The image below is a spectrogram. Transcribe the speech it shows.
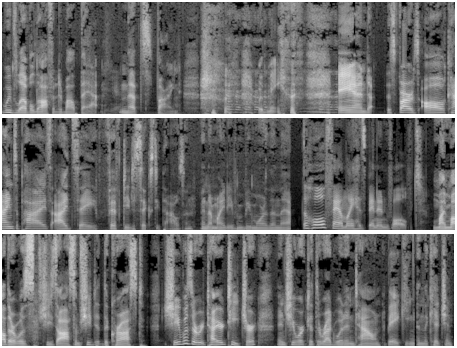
we've leveled off at about that. And that's fine with me. and As far as all kinds of pies, I'd say 50 to 60,000, and it might even be more than that. The whole family has been involved. My mother was, she's awesome. She did the crust. She was a retired teacher and she worked at the Redwood in town, baking in the kitchen.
